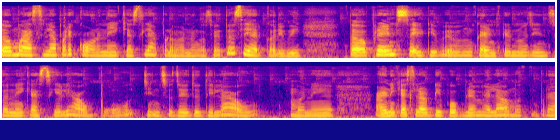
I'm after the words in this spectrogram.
ତ ମୁଁ ଆସିଲା ପରେ କ'ଣ ନେଇକି ଆସିଲି ଆପଣମାନଙ୍କ ସହିତ ସେୟାର କରିବି ତ ଫ୍ରେଣ୍ଡସ୍ ସେଇଠି ବି ମୁଁ କ୍ୟାଣ୍ଟିନ୍ରୁ ଜିନିଷ ନେଇକି ଆସିଗଲି ଆଉ ବହୁତ ଜିନିଷ ଯେହେତୁ ଥିଲା ଆଉ ମାନେ ଆଣିକି ଆସିଲା ଆଉ ଟିକେ ପ୍ରୋବ୍ଲେମ୍ ହେଲା ମୁଁ ପୁରା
